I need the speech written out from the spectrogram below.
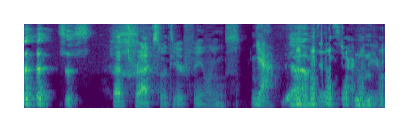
just that tracks with your feelings. yeah yeah. it does track with your-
